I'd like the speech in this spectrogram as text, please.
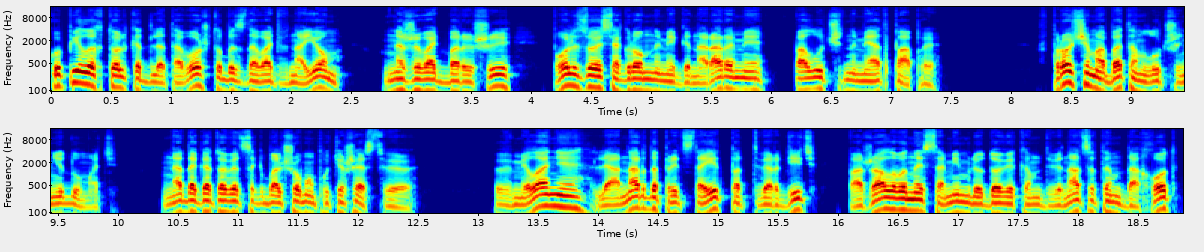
купил их только для того, чтобы сдавать в наем, наживать барыши, пользуясь огромными гонорарами, полученными от папы. Впрочем, об этом лучше не думать. Надо готовиться к большому путешествию. В Милане Леонардо предстоит подтвердить пожалованный самим Людовиком XII доход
